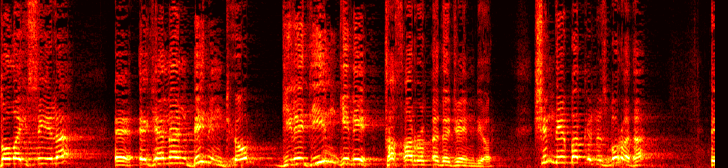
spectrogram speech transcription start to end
Dolayısıyla e, egemen benim diyor, dilediğim gibi tasarruf edeceğim diyor. Şimdi bakınız burada e,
